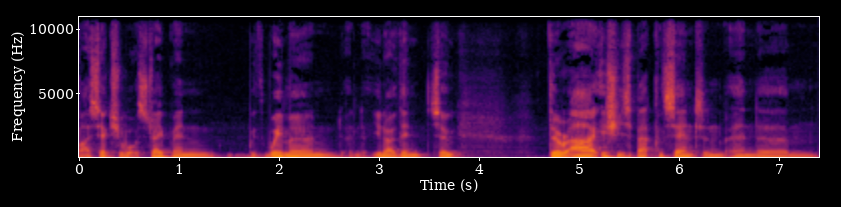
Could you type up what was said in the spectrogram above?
bisexual or straight men with women and you know then so there are issues about consent and and um,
